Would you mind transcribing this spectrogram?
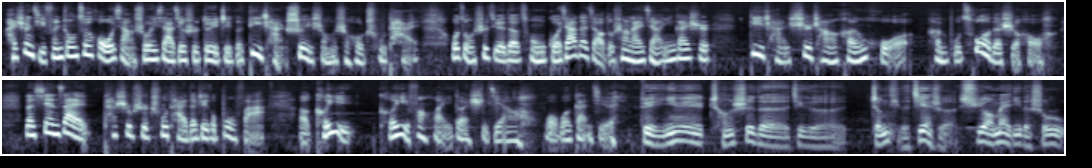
还剩几分钟，最后我想说一下，就是对这个地产税什么时候出台？我总是觉得从国家的角度上来讲，应该是地产市场很火、很不错的时候。那现在它是不是出台的这个步伐，呃，可以可以放缓一段时间啊？我我感觉对，因为城市的这个。整体的建设需要卖地的收入，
